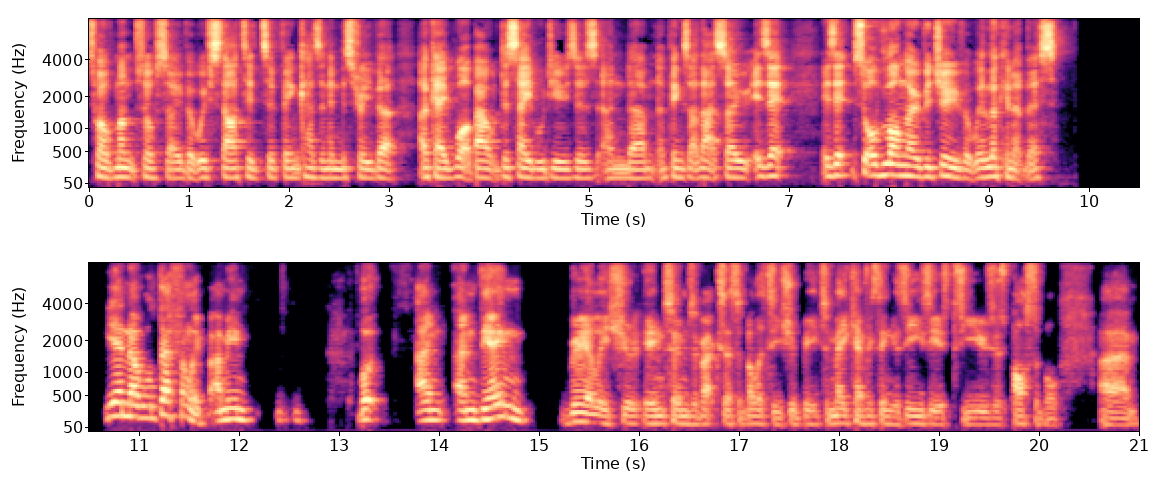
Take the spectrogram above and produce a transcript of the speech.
12 months or so that we've started to think as an industry that okay what about disabled users and um, and things like that? So is it is it sort of long overdue that we're looking at this? Yeah no well definitely. I mean but and and the aim really should in terms of accessibility should be to make everything as easy as to use as possible um,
